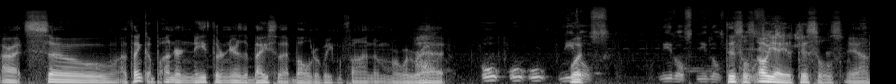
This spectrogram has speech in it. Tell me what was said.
right, so I think up underneath or near the base of that boulder we can find them where we were at. Oh, oh, oh, needles. Needles, needles. Thistles. Oh yeah, yeah, thistles. Yeah.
